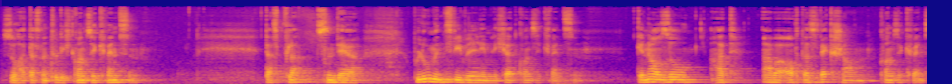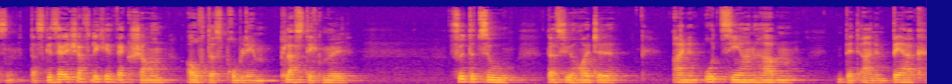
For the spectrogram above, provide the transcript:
so hat das natürlich Konsequenzen. Das Pflanzen der Blumenzwiebel nämlich hat Konsequenzen. Genauso hat aber auch das Wegschauen Konsequenzen. Das gesellschaftliche Wegschauen auf das Problem Plastikmüll führt dazu, dass wir heute einen Ozean haben, mit einem Berg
